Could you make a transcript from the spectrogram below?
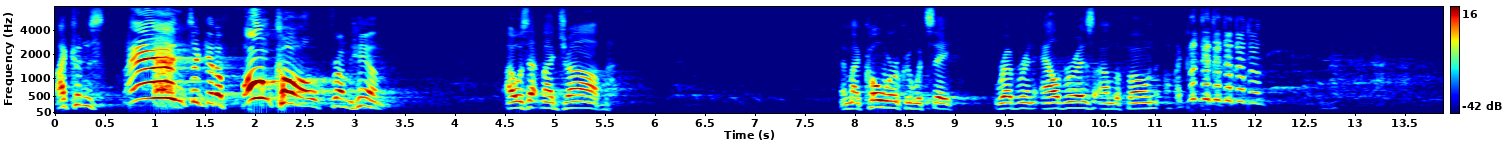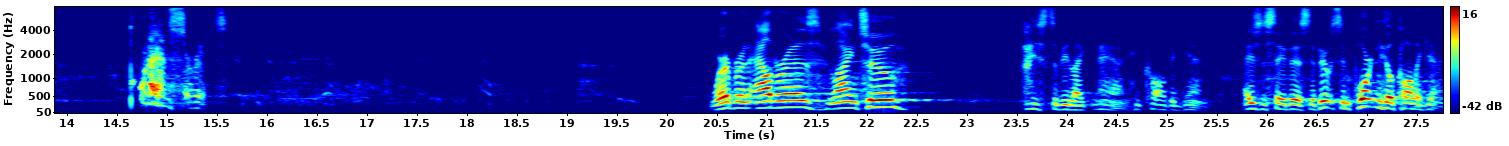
I couldn't stand to get a phone call from him. I was at my job. And my coworker would say, Reverend Alvarez on the phone. I'm like, don't answer it. Reverend Alvarez, line two. I used to be like, man, he called again. I used to say this if it was important, he'll call again.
